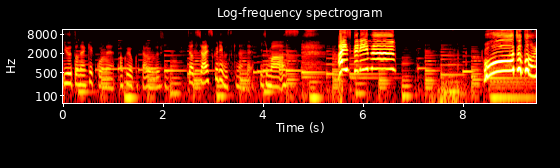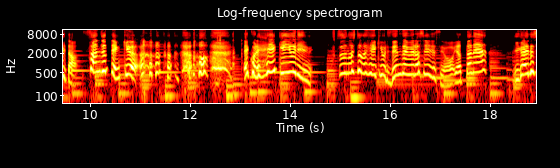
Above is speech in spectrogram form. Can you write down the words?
言うとね結構ね握力ってあるらしいんでじゃあ私アイスクリーム好きなんでいきます。アイスクリーム！おー！ちょっと伸びた30.9 えこれ平均より普通の人の平均より全然上らしいですよ。やったね。意外でし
